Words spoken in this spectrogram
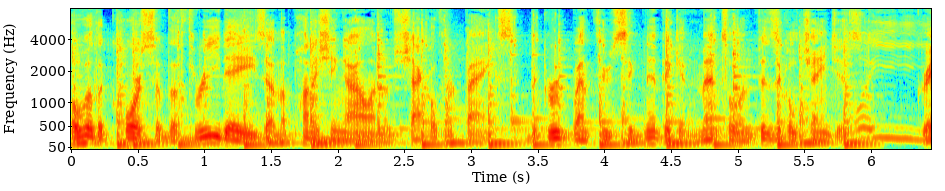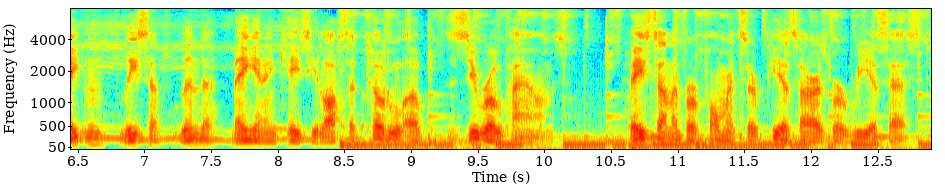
Over the course of the three days on the punishing island of Shackleford Banks, the group went through significant mental and physical changes. Grayton, Lisa, Linda, Megan, and Casey lost a total of zero pounds. Based on the performance, their PSRs were reassessed.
